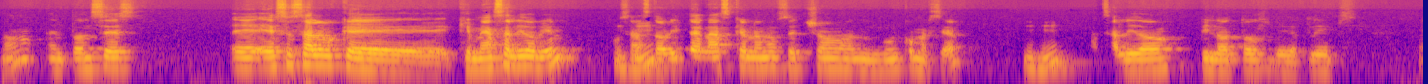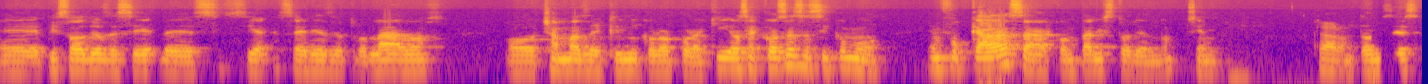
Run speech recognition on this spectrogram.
¿no? Entonces, eh, eso es algo que, que, me ha salido bien. O sea, uh -huh. hasta ahorita en Nazca no hemos hecho ningún comercial. Uh -huh. Han salido pilotos, videoclips, eh, episodios de, de, series de otros lados, o chambas de Clinicolor por aquí. O sea, cosas así como enfocadas a contar historias, ¿no? Siempre. Claro. Entonces,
